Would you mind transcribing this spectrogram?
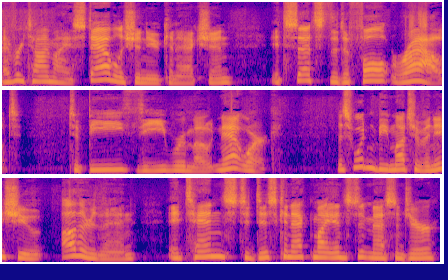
every time I establish a new connection, it sets the default route to be the remote network. This wouldn't be much of an issue other than it tends to disconnect my instant messenger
